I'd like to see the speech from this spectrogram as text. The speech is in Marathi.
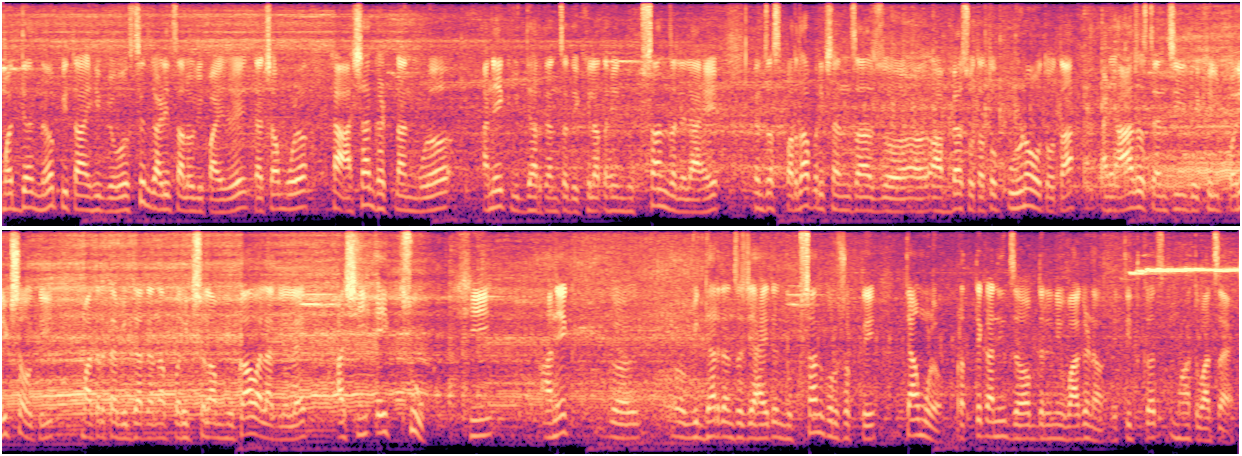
मद्य न पिता ही व्यवस्थित गाडी चालवली पाहिजे. त्याच्यामुळं ह्या अशा घटनांमुळं अनेक विद्यार्थ्यांचं देखील आता हे नुकसान झालेलं आहे. त्यांचा स्पर्धा परीक्षांचा जो अभ्यास होता तो पूर्ण होत होता आणि आजच त्यांची देखील परीक्षा होती. मात्र त्या विद्यार्थ्यांना परीक्षेला मुकावं लागलेलं आहे. अशी एक चूक ही अनेक विद्यार्थ्यांचं जे आहे ते नुकसान करू शकते. त्यामुळं प्रत्येकाने जबाबदारीने वागणं हे तितकंच महत्त्वाचं आहे.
